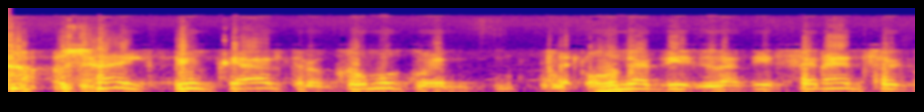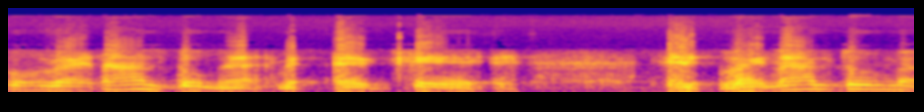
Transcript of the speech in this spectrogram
No, sai, più che altro comunque di, la differenza con Vainaldum è che Vainaldum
